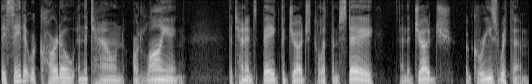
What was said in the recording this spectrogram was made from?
They say that Ricardo and the town are lying. The tenants beg the judge to let them stay, and the judge agrees with them.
